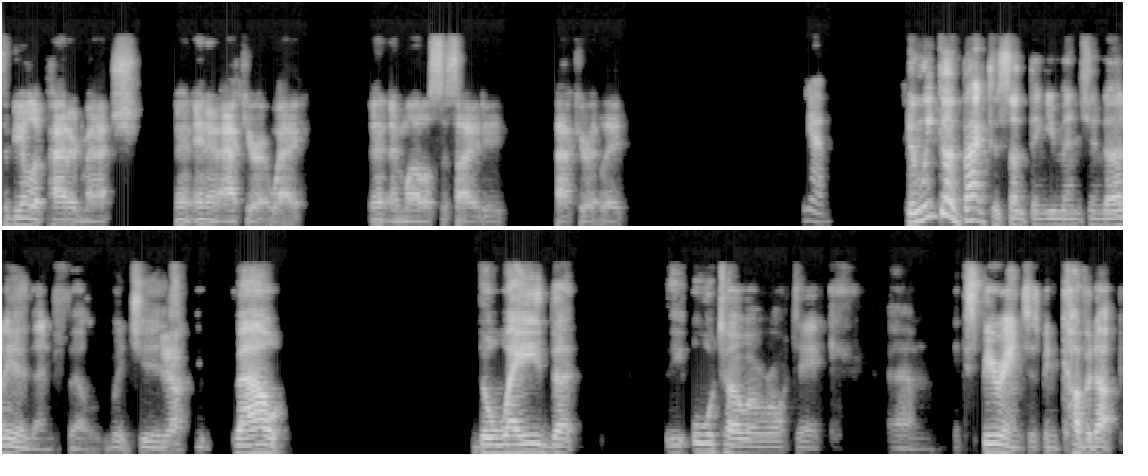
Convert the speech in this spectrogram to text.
to be able to pattern match in, in an accurate way and, and model society accurately. Yeah. Can we go back to something you mentioned earlier, then, Phil, which is Yeah. about the way that the autoerotic um, experience has been covered up?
